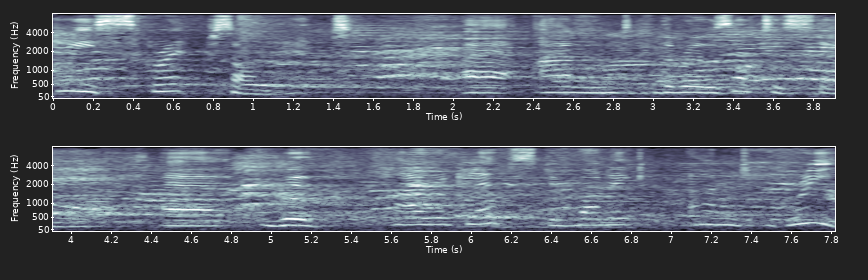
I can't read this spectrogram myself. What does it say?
three scripts on it uh, and the Rosetta Stone uh, with hieroglyphs, demonic and Greek,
